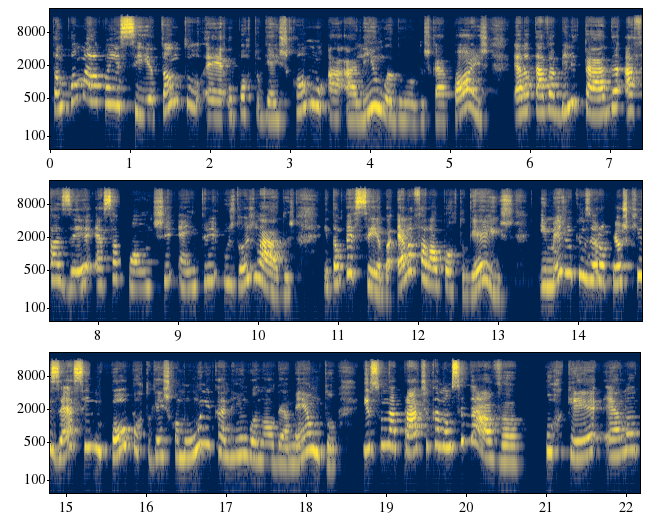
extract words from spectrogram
Então, como ela conhecia tanto é, o português como a, a língua do, dos caiapós, ela estava habilitada a fazer essa ponte entre os dois lados. Então, perceba, ela falar o português e mesmo que os europeus quisessem impor o português como única língua no aldeamento, isso na prática não se dava, porque ela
